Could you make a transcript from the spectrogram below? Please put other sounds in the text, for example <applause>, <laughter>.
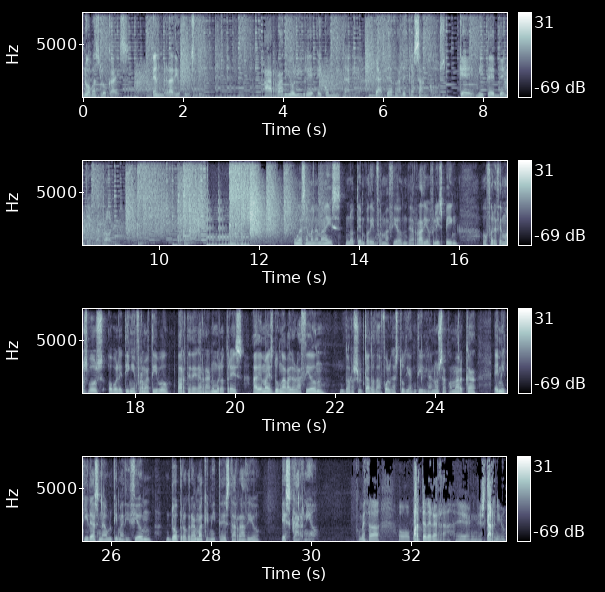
Novas locais en Radio Filispín. A Radio Libre e Comunitaria da Terra de Trasancos que emite dende Ferrol. Unha semana máis, no tempo de información de Radio Filispín, ofrecemos vos o boletín informativo parte de guerra número 3, ademais dunha valoración do resultado da folga estudiantil na nosa comarca emitidas na última edición do programa que emite esta radio Escarnio. Comeza o parte de guerra en Escarnio.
